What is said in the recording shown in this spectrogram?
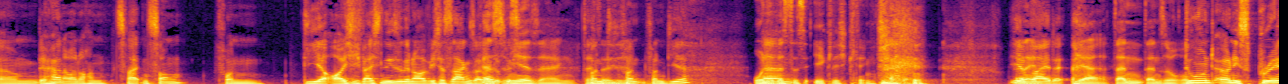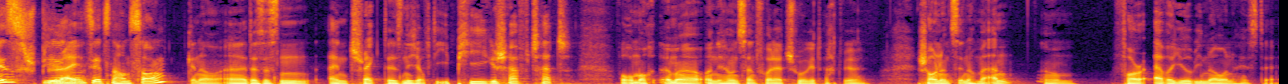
Ähm, wir hören aber noch einen zweiten Song von dir, euch. Ich weiß nie so genau, wie ich das sagen soll. Kannst du mir sagen. Von, von, von dir. Ohne ähm, dass das eklig klingt. Ihr dann beide. ja, dann, dann so rum. Du und Ernie Sprizz spielen right. uns jetzt noch einen Song. Genau, äh, das ist ein, ein Track, der es nicht auf die EP geschafft hat, warum auch immer. Und wir haben uns dann vor der Tour gedacht, wir schauen uns den nochmal an. Um, ähm, Forever You'll Be Known heißt der.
